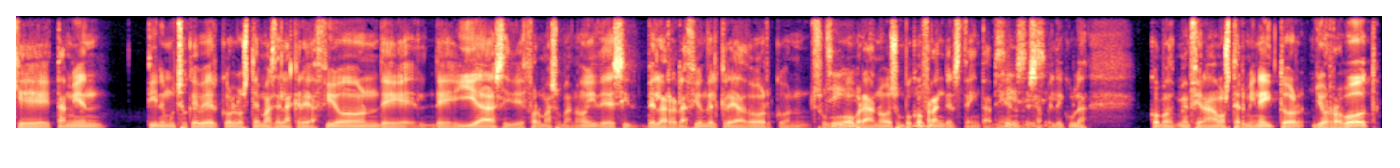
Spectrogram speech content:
que también tiene mucho que ver con los temas de la creación de, de IAs y de formas humanoides y de la relación del creador con su Sí. obra, ¿no? Es un poco. Frankenstein también, Sí, sí, esa película. Como mencionábamos, Terminator, Yo Robot.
